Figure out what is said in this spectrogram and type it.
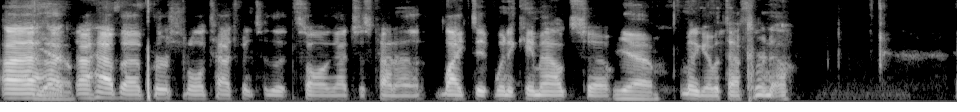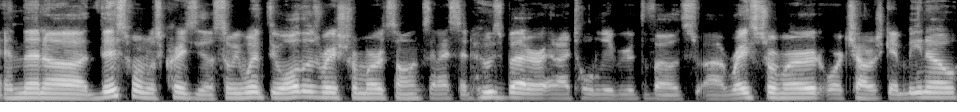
Uh, Yeah. I, I have a personal attachment to the song. I just kind of liked it when it came out, so Yeah. I'm gonna go with that for now. And then uh, this one was crazy though. So we went through all those Rae Sremmurd songs, and I said, "Who's better?" And I totally agree with the votes. Uh, Rae Sremmurd or Childish Gambino.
